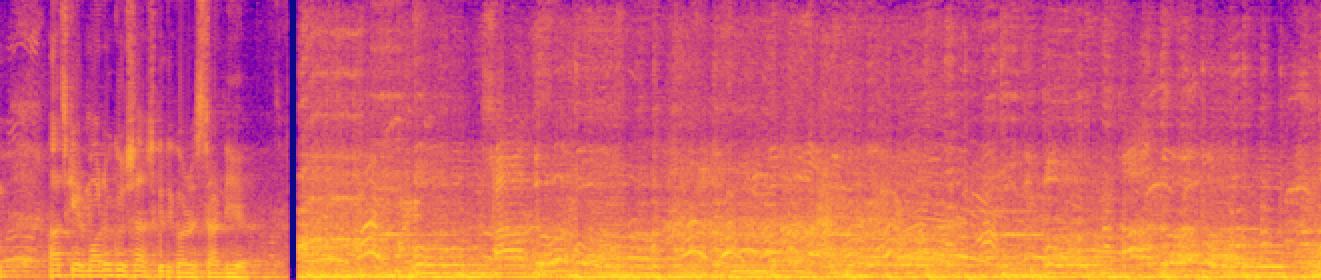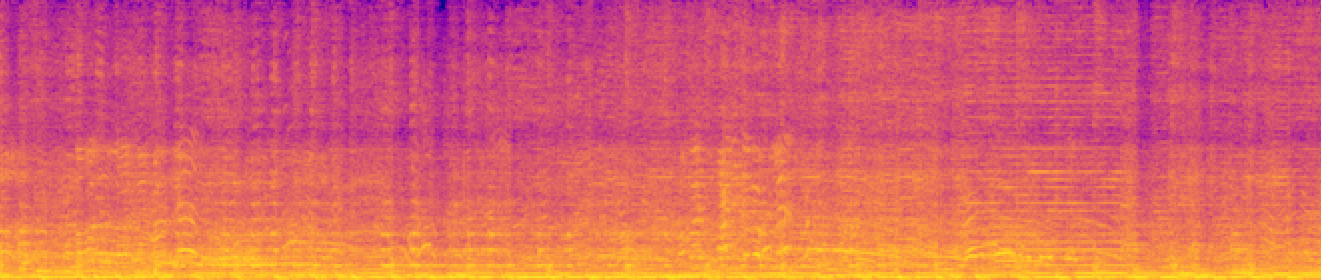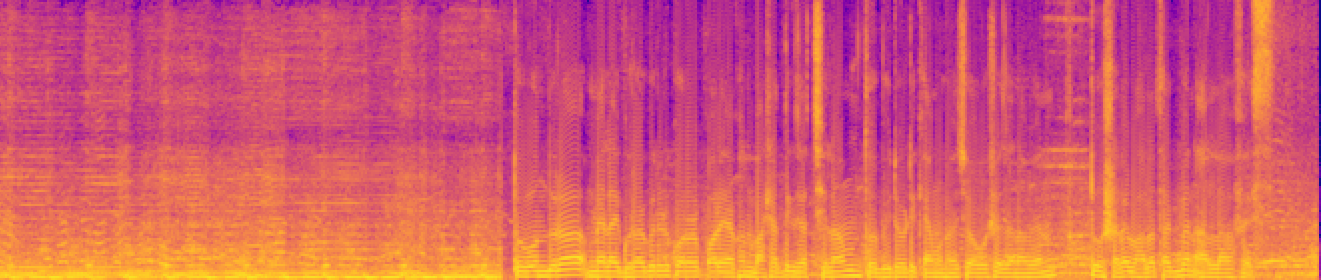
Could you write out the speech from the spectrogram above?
আজকের মনোজ্ঞ সাংস্কৃতিক অনুষ্ঠান নিয়ে। মেলায় ঘোরাঘুরি করার পরে এখন বাসার দিক যাচ্ছিলাম, তো ভিডিওটি কেমন হয়েছে অবশ্যই জানাবেন। তো সবাই ভালো থাকবেন, আল্লাহ হাফেজ।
